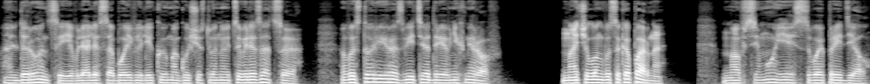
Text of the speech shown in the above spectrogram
Альдеронцы являли собой великую могущественную цивилизацию в истории развития древних миров. Начал он высокопарно. Но всему есть свой предел.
